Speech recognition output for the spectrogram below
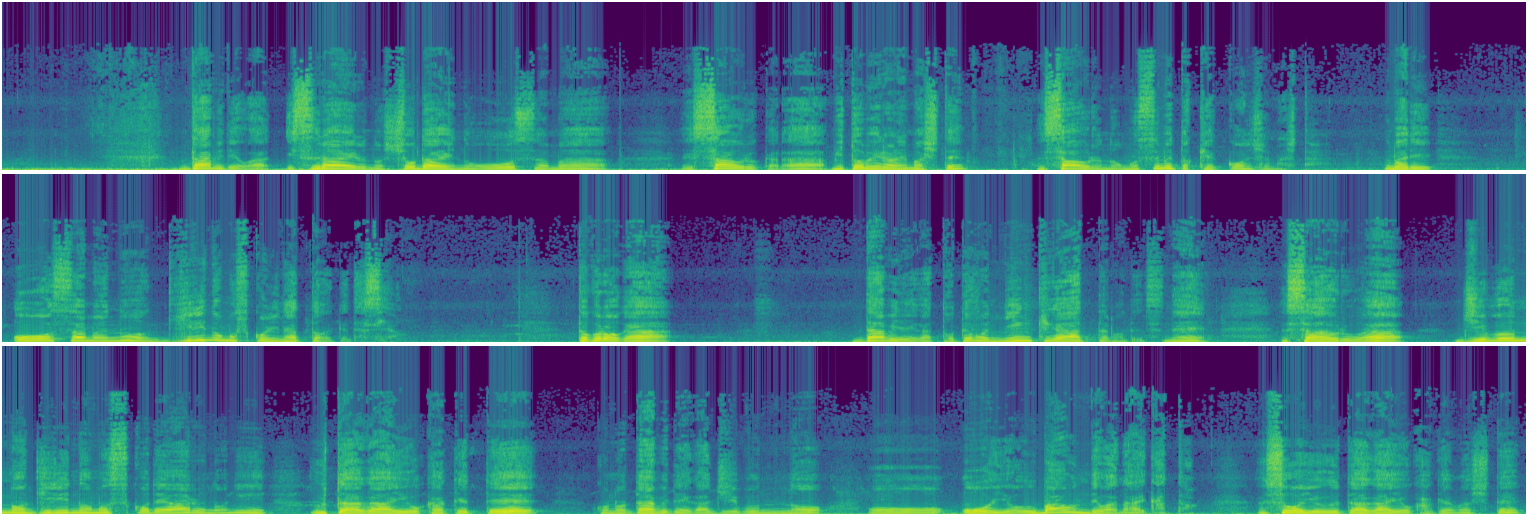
ダビデはイスラエルの初代の王様サウルから認められましてサウルの娘と結婚しました。つまり王様の義理の息子になったわけですよ。ところがダビデがとても人気があったのでですねサウルは自分の義理の息子であるのに疑いをかけてこのダビデが自分の王位を奪うんではないかと。そういう疑いをかけまして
